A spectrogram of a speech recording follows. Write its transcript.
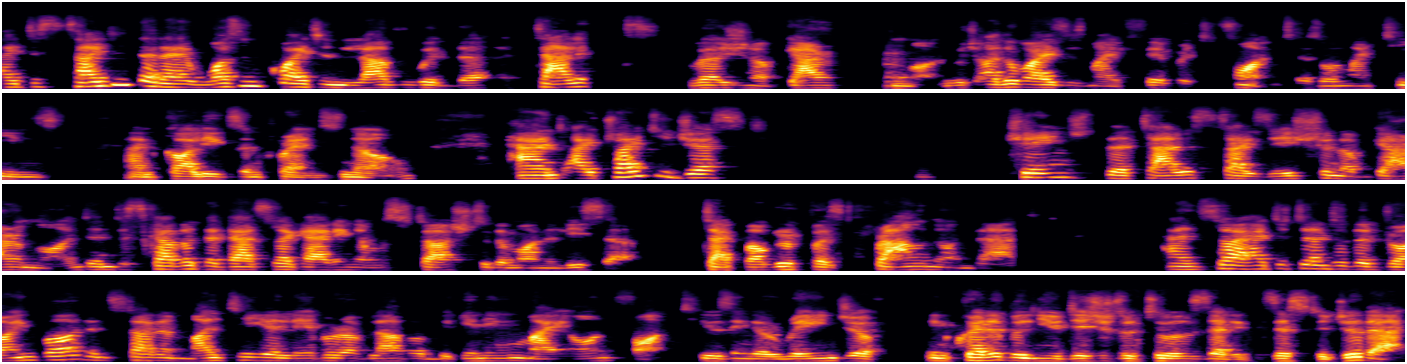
I decided that I wasn't quite in love with the italics version of Garamond, which otherwise is my favorite font, as all my teens and colleagues and friends know. And I tried to just change the italicization of Garamond and discovered that that's like adding a mustache to the Mona Lisa. Typographers frown on that. And so I had to turn to the drawing board and start a multi year labor of love of beginning my own font using a range of incredible new digital tools that exist to do that,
